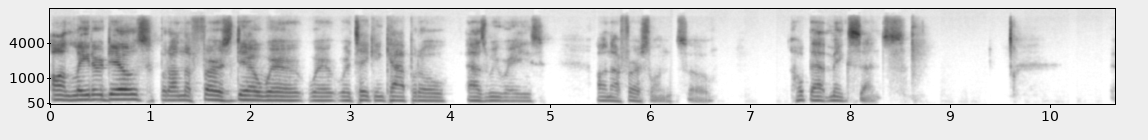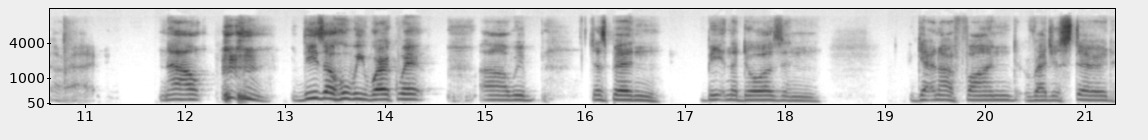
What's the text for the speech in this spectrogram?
on later deals but on the first deal we're, we're we're taking capital as we raise on our first one so Hope that makes sense. All right. Now, these are who we work with. Uh, we've just been beating the doors and getting our fund registered.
